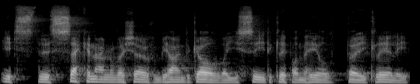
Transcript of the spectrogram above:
It's the second angle they show from behind the goal where you see the clip on the heel very clearly.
